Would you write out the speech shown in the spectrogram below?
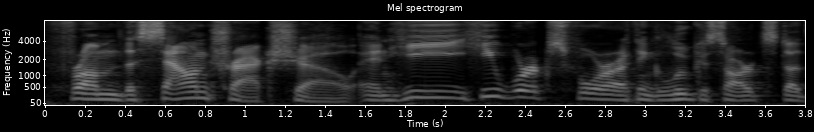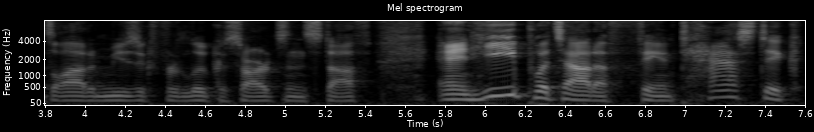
from the Soundtrack Show, and he he works for I think LucasArts, does a lot of music for LucasArts and stuff, and he puts out a fantastic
